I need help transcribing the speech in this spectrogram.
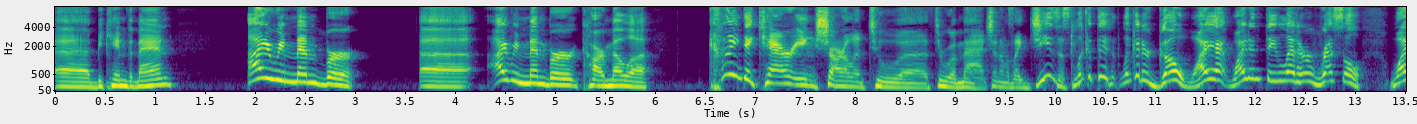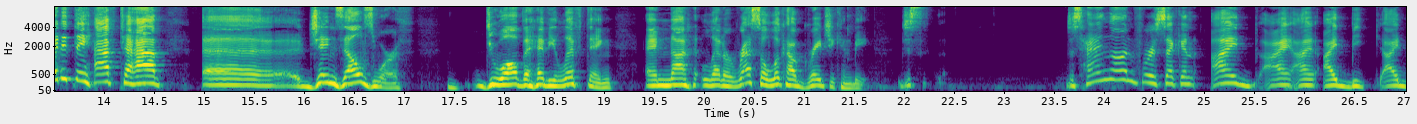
uh, became the man. I remember, uh, I remember Carmella kind of carrying Charlotte to uh, through a match, and I was like, Jesus, look at the look at her go. Why why didn't they let her wrestle? Why did they have to have uh, James Ellsworth do all the heavy lifting and not let her wrestle? Look how great she can be. Just just hang on for a second. I I I I'd be I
